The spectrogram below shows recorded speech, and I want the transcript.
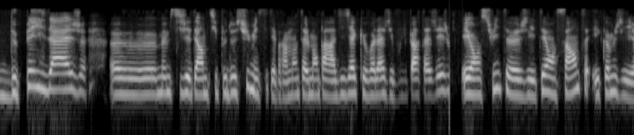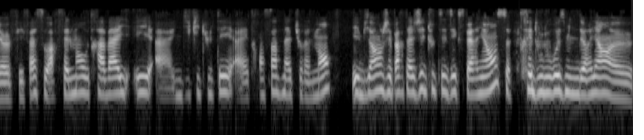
de paysages, même si j'étais un petit peu dessus, mais c'était vraiment tellement paradisiaque que voilà, j'ai voulu partager. Et ensuite, j'ai été enceinte et comme j'ai fait face au harcèlement au travail et à une difficulté à être enceinte naturellement, eh bien, j'ai partagé toutes ces expériences, très douloureuses mine de rien. Euh,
